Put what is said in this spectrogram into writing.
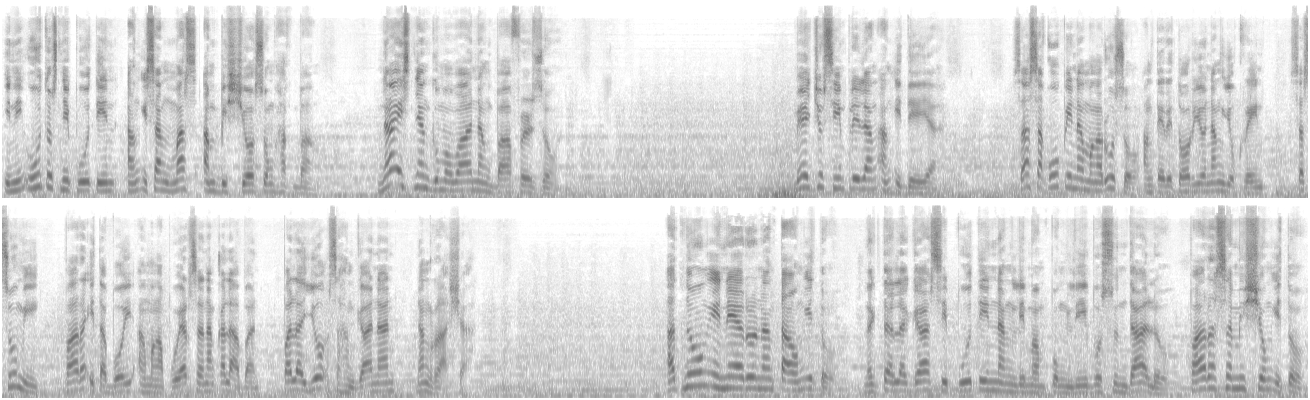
iniutos ni Putin ang isang mas ambisyosong hakbang. Nais niyang gumawa ng buffer zone. Medyo simple lang ang ideya. Sasakupin ng mga Ruso ang teritoryo ng Ukraine sa Sumi para itaboy ang mga puwersa ng kalaban palayo sa hangganan ng Russia. At noong Enero ng taong ito, nagtalaga si Putin ng 50,000 sundalo para sa misyong ito.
